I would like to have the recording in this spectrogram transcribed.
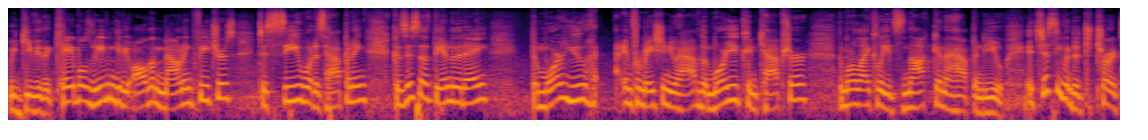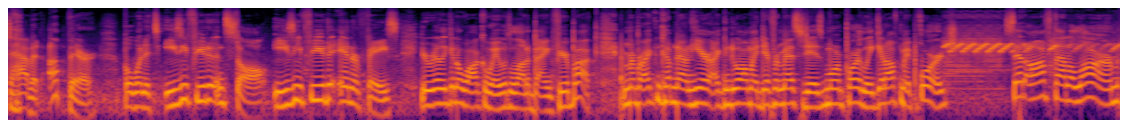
We give you the cables. We even give you all the mounting features to see what is happening. Because this, is at the end of the day, the more you information you have, the more you can capture, the more likely it's not going to happen to you. It's just even a deterrent to have it up there. But when it's easy for you to install, easy for you to interface, you're really going to walk away with a lot of bang for your buck. And remember, I can come down here, I can do all my different messages. More importantly, get off my porch, set off that alarm,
